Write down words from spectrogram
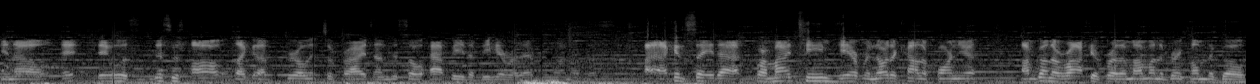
you know, it, it was, this is all like a brilliant surprise. I'm just so happy to be here with every one of us. I, I can say that for my team here for Northern California, I'm going to rock it for them. I'm going to bring home the gold.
